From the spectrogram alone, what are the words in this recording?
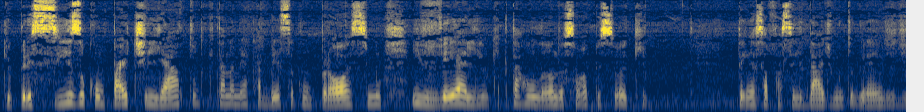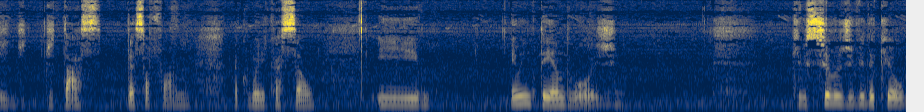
que eu preciso compartilhar tudo que está na minha cabeça com o próximo e ver ali o que está rolando. Eu sou uma pessoa que tem essa facilidade muito grande de, de, de estar dessa forma, na comunicação. E eu entendo hoje que o estilo de vida que eu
